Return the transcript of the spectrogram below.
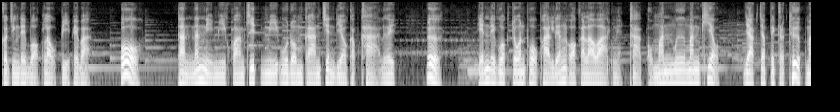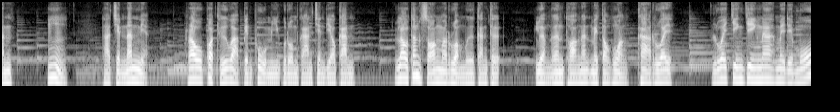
ก็จึงได้บอกเล่าปีไปว่า โอ้ ท่านนั้นนี่มีความคิดมีอุดมการเช่นเดียวกับข้าเลย เออ เห็นไอ้พวกโจรพวกผ้าเหลืองออกกลาวาดเนี่ยข้าก็มันมือมันเขี้ยว อยากจะไปกระทืบมัน อืม ถ้าเช่นนั้นเนี่ย เราก็ถือว่าเป็นผู้มีอุดมการเช่นเดียวกัน เราทั้งสองมาร่วมมือกันเถอะ เรื่องเงินทองนั้นไม่ต้องห่วงข้ารวย รวยจริง ๆ นะ ไม่ได้โม้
